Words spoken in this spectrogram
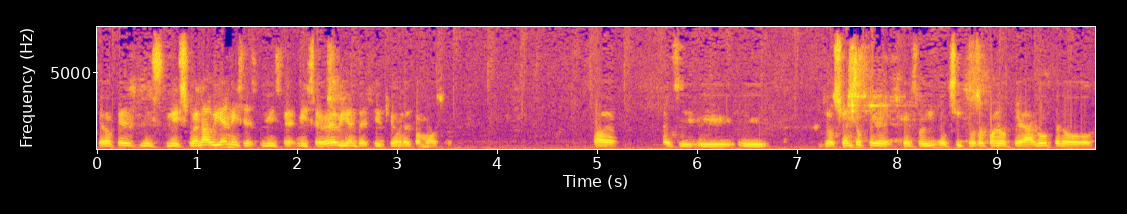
creo que ni, ni suena bien ni se, ni, se, ni se ve bien decir que uno es famoso. Y yo siento que, que soy exitoso con lo que hago, pero,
